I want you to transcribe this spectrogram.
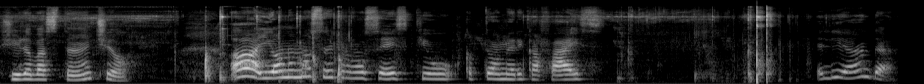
Gira bastante, ó. Ah, e eu não mostrei pra vocês que o Capitão América faz. Ele anda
